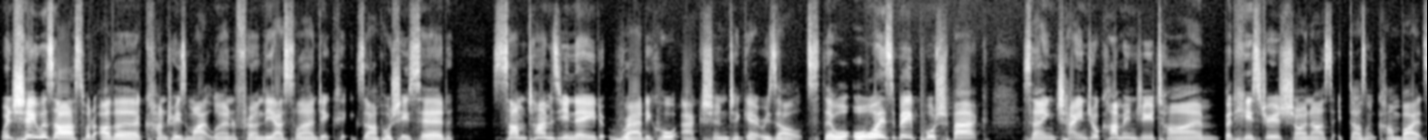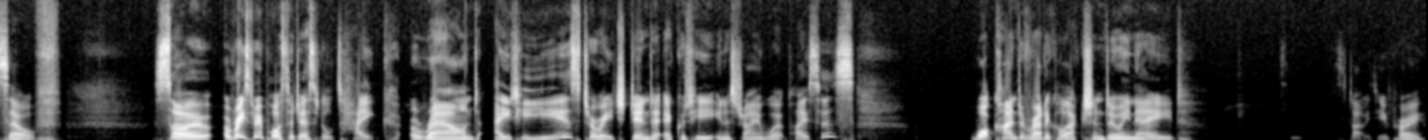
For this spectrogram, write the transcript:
When she was asked what other countries might learn from the Icelandic example, she said, Sometimes you need radical action to get results. There will always be pushback saying change will come in due time, but history has shown us it doesn't come by itself. So, a recent report suggests it'll take around 80 years to reach gender equity in Australian workplaces. What kind of radical action do we need? Start with you, Prue.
